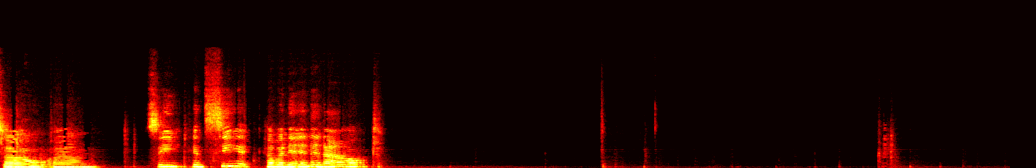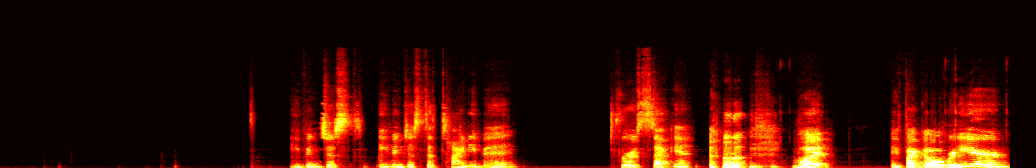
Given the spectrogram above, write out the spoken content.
So, um, see, you can see it coming in and out. Even just, even just a tiny bit for a second. but if I go over here,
